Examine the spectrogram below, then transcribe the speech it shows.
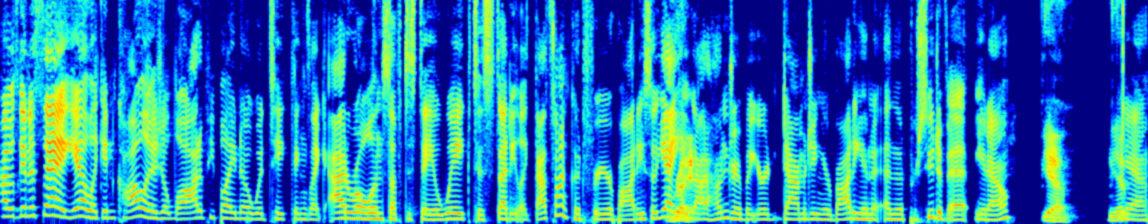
I was gonna say, yeah, like in college, a lot of people I know would take things like Adderall and stuff to stay awake to study. Like that's not good for your body. So yeah, right. you got 100, but you're damaging your body in, in the pursuit of it. You know. Yeah. Yep. Yeah.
